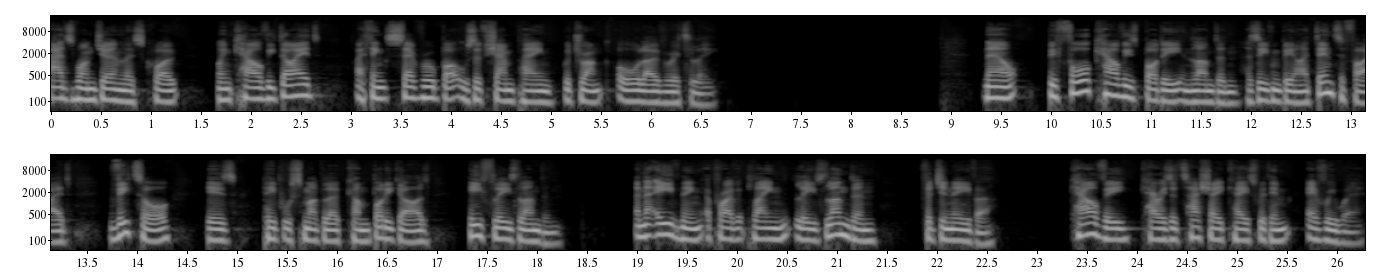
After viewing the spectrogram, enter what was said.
Adds one journalist, quote, When Calvi died, I think several bottles of champagne were drunk all over Italy. Now, before Calvi's body in London has even been identified, Vittor, his people smuggler come bodyguard, he flees London. And that evening, a private plane leaves London for Geneva. Calvi carries a tache case with him everywhere.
